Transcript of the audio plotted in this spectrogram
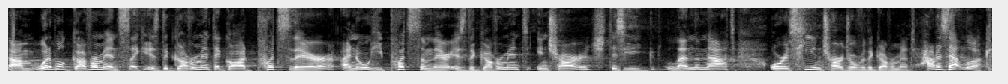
Um, what about governments? Like, is the government that God puts there, I know He puts them there, is the government in charge? Does He lend them that? Or is He in charge over the government? How does that look?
